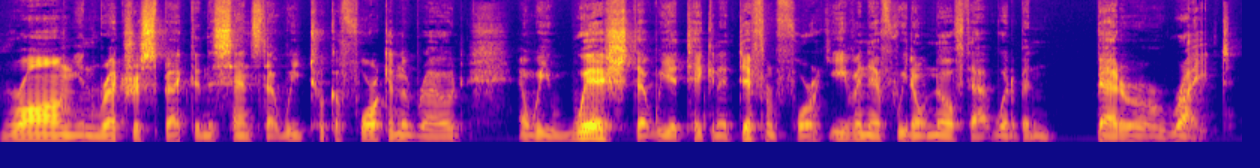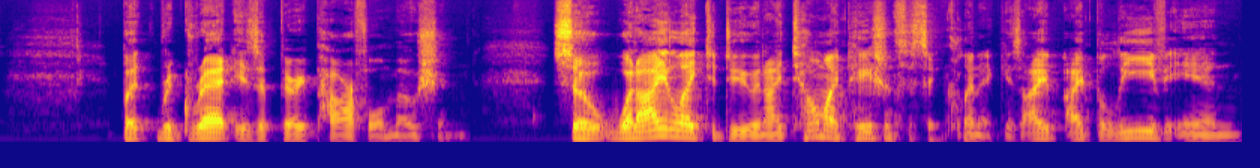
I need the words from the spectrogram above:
wrong in retrospect in the sense that we took a fork in the road and we wish that we had taken a different fork, even if we don't know if that would have been better or right. But regret is a very powerful emotion. So what I like to do, and I tell my patients this in clinic, is I, I believe in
